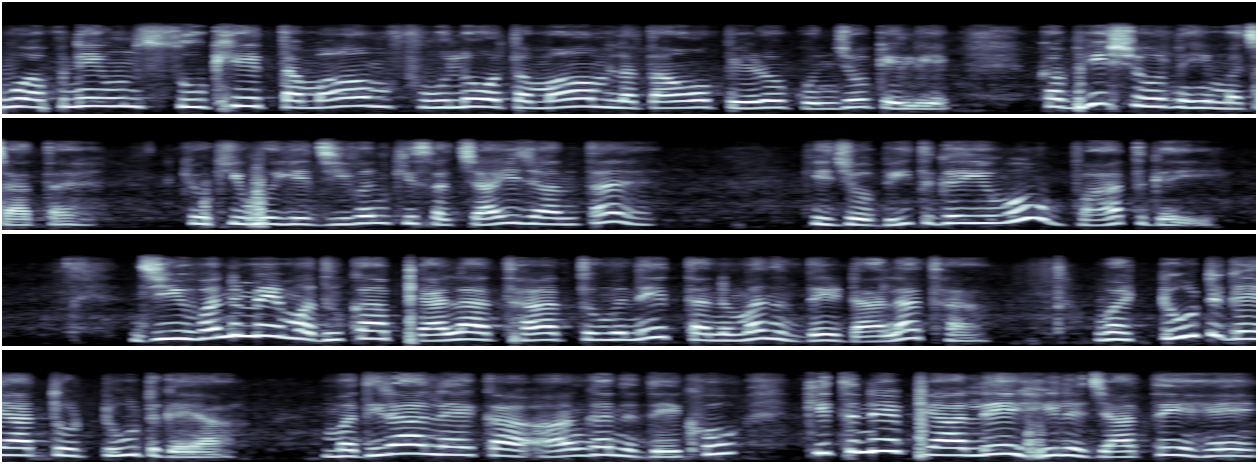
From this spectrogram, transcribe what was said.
वो अपने उन सूखे तमाम फूलों, तमाम लताओं, पेड़ों, कुंजों के लिए कभी शोर नहीं मचाता है। क्योंकि वो ये जीवन की सच्चाई जानता है कि जो बीत गई वो बात गई। जीवन में मधु का प्याला था, तुमने तन मन दे डाला था। वह टूट गया तो टूट गया। मदिरालय का आँगन देखो, कितने प्याले हिल जाते हैं,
